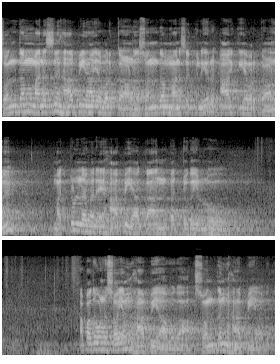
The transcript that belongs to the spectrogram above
സ്വന്തം മനസ്സ് ഹാപ്പിയായവർക്കാണ് സ്വന്തം മനസ്സ് ക്ലിയർ ആക്കിയവർക്കാണ് മറ്റുള്ളവരെ ഹാപ്പിയാക്കാൻ പറ്റുകയുള്ളൂ. അപ്പം അതുകൊണ്ട് സ്വയം ഹാപ്പി ആവുക സ്വന്തം ഹാപ്പി ആവുക.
